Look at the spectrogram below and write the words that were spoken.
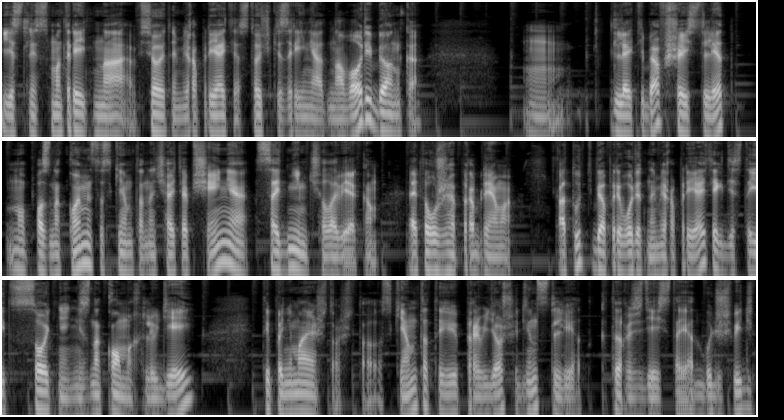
если смотреть на все это мероприятие с точки зрения одного ребенка, для тебя в 6 лет ну, познакомиться с кем-то, начать общение с одним человеком, это уже проблема. А тут тебя приводят на мероприятие, где стоит сотня незнакомых людей, ты понимаешь то, что с кем-то ты проведешь 11 лет, которые здесь стоят, будешь видеть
